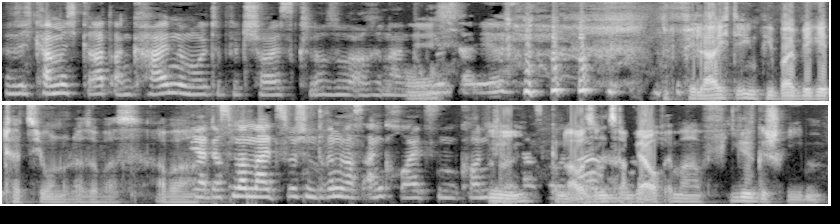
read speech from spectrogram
Also ich kann mich gerade an keine Multiple-Choice-Klausur erinnern. Du, Michael? Vielleicht irgendwie bei Vegetation oder sowas. Aber ja, dass man mal zwischendrin was ankreuzen konnte. Mhm, so, genau, sonst haben wir auch immer viel geschrieben.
